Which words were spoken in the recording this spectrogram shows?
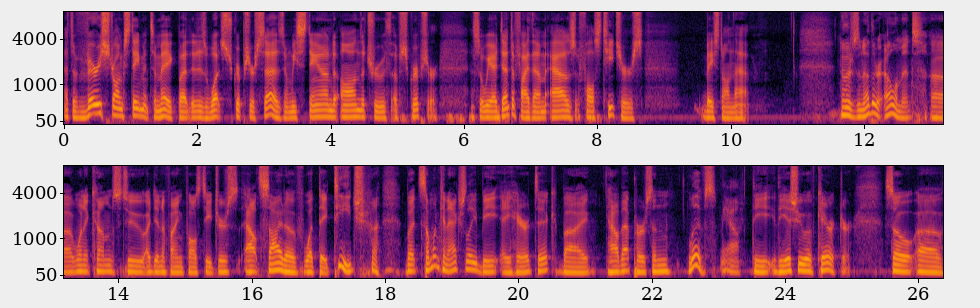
That's a very strong statement to make but it is what scripture says and we stand on the truth of scripture. And so we identify them as false teachers based on that now, there's another element uh, when it comes to identifying false teachers outside of what they teach, but someone can actually be a heretic by how that person lives. Yeah. The the issue of character. So,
